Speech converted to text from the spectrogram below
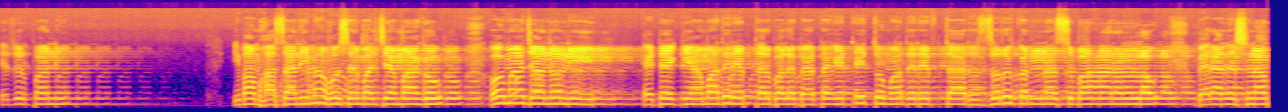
খেজুর পানি ইমাম হাসান, ইমাম হোসেন বলছে মা গো, ও মা জাননি এটাই কি আমাদের ইফতার বলে? বেটা, এটাই তোমাদের ইফতার। জোর কন্যা সুবহানাল্লাহ। বেরাদ ইসলাম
